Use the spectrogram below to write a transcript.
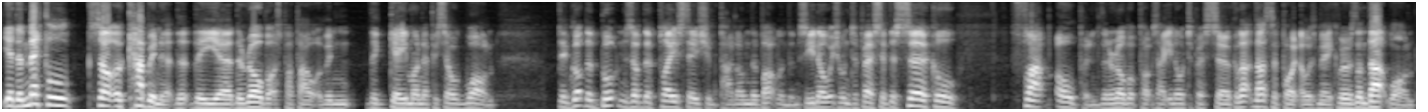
Yeah, the metal sort of cabinet that the uh, the robots pop out of in the game on episode one, they've got the buttons of the PlayStation pad on the bottom of them, so you know which one to press. If the circle flap opens, then a robot pops out, you know to press circle. That, that's the point I was making. Whereas on that one,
